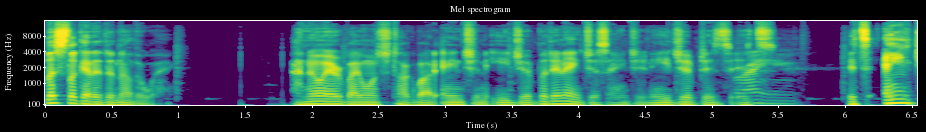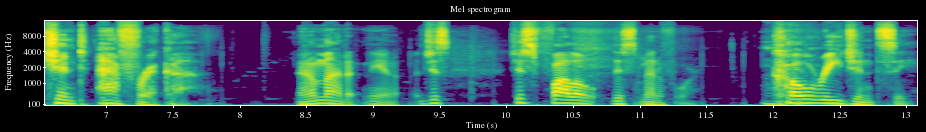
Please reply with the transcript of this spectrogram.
Let's look at it another way. I know everybody wants to talk about ancient Egypt, but it ain't just ancient Egypt. It's it's it's ancient Africa. And I'm not, a, you know, just just follow this metaphor. Co-regency.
